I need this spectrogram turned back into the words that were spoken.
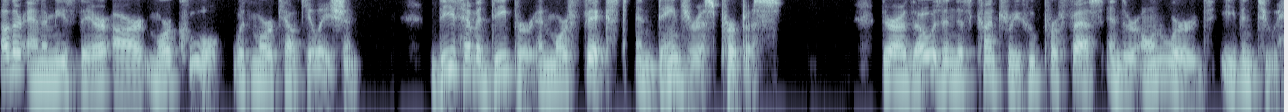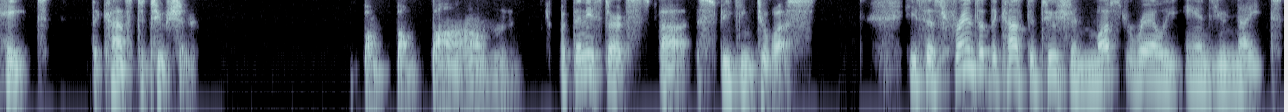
Other enemies there are more cool, with more calculation. These have a deeper and more fixed and dangerous purpose. There are those in this country who profess, in their own words, even to hate the Constitution. Bum, bum, bum. But then he starts uh, speaking to us. He says, Friends of the Constitution must rally and unite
